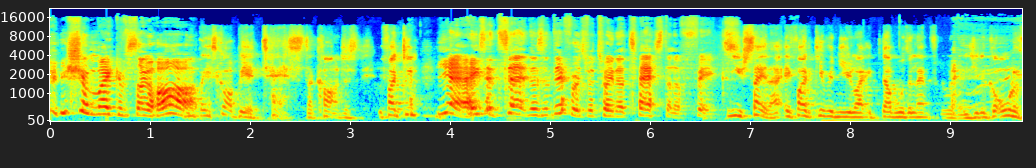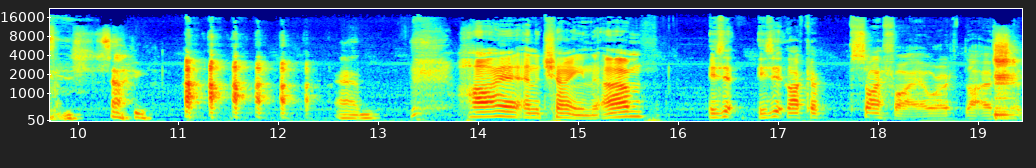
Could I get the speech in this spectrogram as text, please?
you shouldn't make them so No, hard. but it's got to be a test. I can't just. If I give Yeah, he said te- there's a difference between a test and a fix. you say that, if I'd given you like double the length of the ribbons, you'd have got all of them. So, um, High and a chain. Um, is it is it like a sci-fi or a, like a, a-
